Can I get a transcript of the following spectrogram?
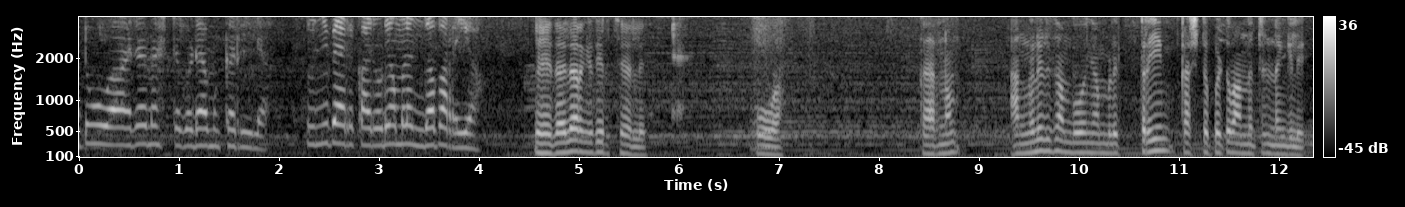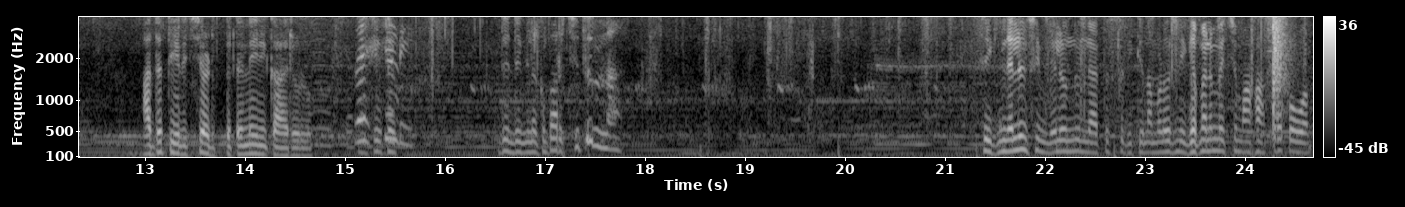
മുന്നോട്ട് പോവാരെ നഷ്ടപ്പെടാൻ നമുക്കറിയില്ല. ഇനി പേരക്കാരോട് നമ്മൾ എന്താ പറയാ? ഏതായാലും ഇറങ്ങി തിരിച്ചല്ലേ? പോവാ. കാരണം അങ്ങനെ ഒരു സംഭവം നമ്മൾ ഇത്രയും കഷ്ടപ്പെട്ട് വന്നിട്ടുണ്ടെങ്കിൽ അത് തിരിച്ചെടുത്തിട്ട് തന്നെ എനിക്ക് കാര്യമുള്ളൂ. ഇതെന്തെങ്കിലുമൊക്കെ പറിച്ച് തിന്ന. സിഗ്നലും സിമ്പലും ഒന്നും ഇല്ലാത്ത സ്ഥിതിക്ക് നമ്മളൊരു നിഗമനം വെച്ച് മാത്രമേ പോവാം.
